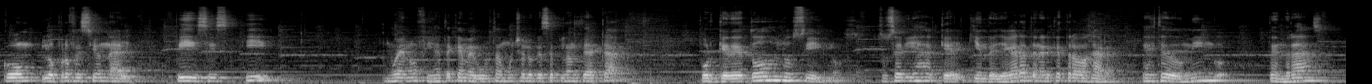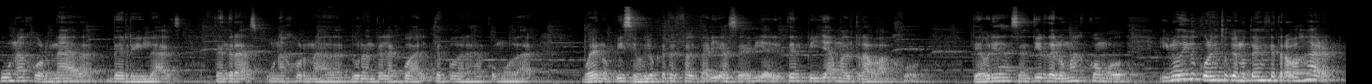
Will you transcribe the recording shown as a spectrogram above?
con lo profesional, Pisces, y bueno, fíjate que me gusta mucho lo que se plantea acá. Porque de todos los signos, tú serías aquel quien de llegar a tener que trabajar este domingo, tendrás una jornada de relax, tendrás una jornada durante la cual te podrás acomodar. Bueno, Pisces, hoy lo que te faltaría sería irte en pijama al trabajo. Te habrías de sentir de lo más cómodo. Y no digo con esto que no tengas que trabajar.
